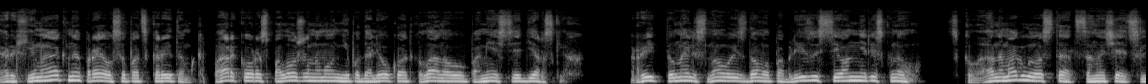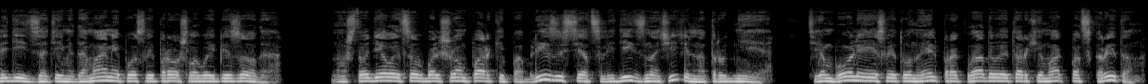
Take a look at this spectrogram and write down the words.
Архимаг направился под скрытым к парку, расположенному неподалеку от кланового поместья Дерзких. Рыть туннель снова из дома поблизости он не рискнул. С клана могло остаться начать следить за теми домами после прошлого эпизода. Но что делается в большом парке поблизости, отследить значительно труднее. Тем более, если туннель прокладывает архимаг под скрытым.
